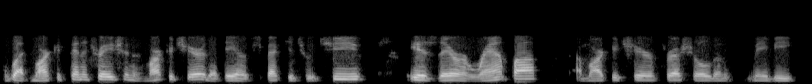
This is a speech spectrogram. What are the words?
what market penetration and market share that they are expected to achieve. Is there a ramp up a market share threshold of maybe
